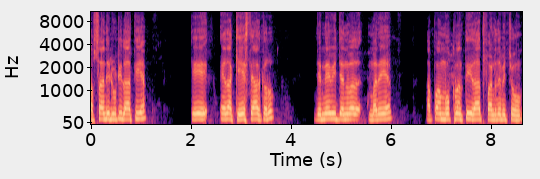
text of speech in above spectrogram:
ਅਫਸਰਾਂ ਦੀ ਡਿਊਟੀ ਲਾਤੀ ਆ ਕਿ ਇਹਦਾ ਕੇਸ ਤਿਆਰ ਕਰੋ। ਜਿੰਨੇ ਵੀ ਜਾਨਵਰ ਮਰੇ ਆ, ਆਪਾਂ ਮੁੱਖ ਮੰਤਰੀ ਰਾਹਤ ਫੰਡ ਦੇ ਵਿੱਚੋਂ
